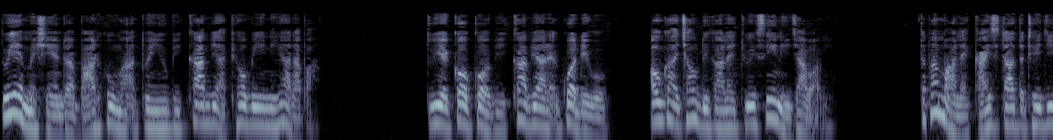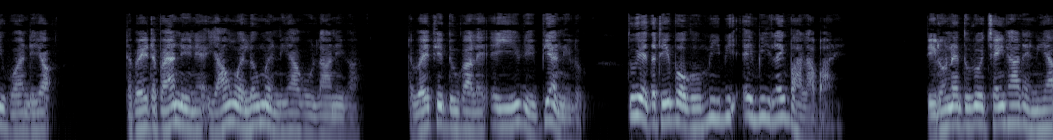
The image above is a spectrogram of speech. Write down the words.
သူ့ရဲ့မရှင်အတွက်ဘာတစ်ခုမှအသွင်ယူပြီးကပြဖျော်ပြနေရတာပါသူ့ရဲ့ကော့ကော့ပြီးကပြတဲ့အကွက်တွေကိုအောက်က6တွေကလည်းကျွေးစင်းနေကြပါပြီတစ်ဖက်မှာလည်း Guy Star တထေးကြီးဝမ်တယောက်တပည့်တပန်းအနေနဲ့အယောင်းဝယ်လုံးမဲ့နေရာကိုလာနေကတပည့်ဖြစ်သူကလည်းအေးကြီးတွေပြက်နေလို့ သူ့ရဲ့တတိပေါ်ကိုမှီပြီးအိပ်ပြီးလိုက်ပါလာပါတယ်။ဒီလိုနဲ့သူတို့ချိန်ထားတဲ့နေရာ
